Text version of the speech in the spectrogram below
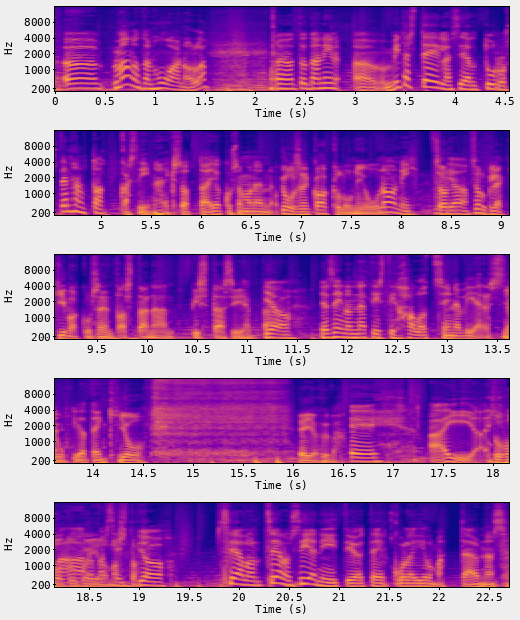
Öö, mä aloitan huonolla. Tota niin, öö, mitäs teillä siellä Turussa? Teillähän on takka siinä, eikö se ottaa joku semmoinen... Juu, sen kakluniuuni. Noniin, se on, joo. se on kyllä kiva, kun sen taas tänään pistää siihen päälle. Joo, ja siinä on nätisti halot siinä vieressä Juu. jotenkin. Joo. Ei ole hyvä. Ei, ai ai. Tuhoutuuko ilmasto? Joo. Siellä on, siellä on sieniitiö teillä kuule ilmat täynnänsä.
